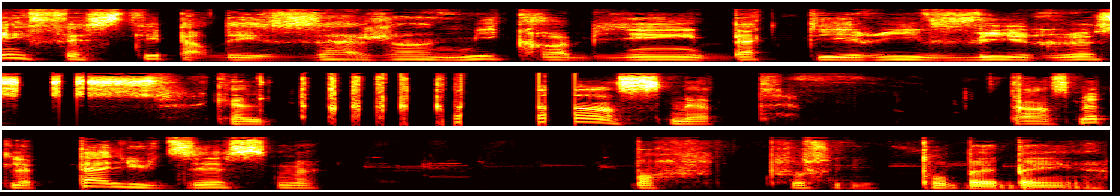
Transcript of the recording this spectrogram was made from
infestées par des agents microbiens, bactéries, virus qu'elles transmettent. Transmettent le paludisme. Bon, c'est pas ben.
